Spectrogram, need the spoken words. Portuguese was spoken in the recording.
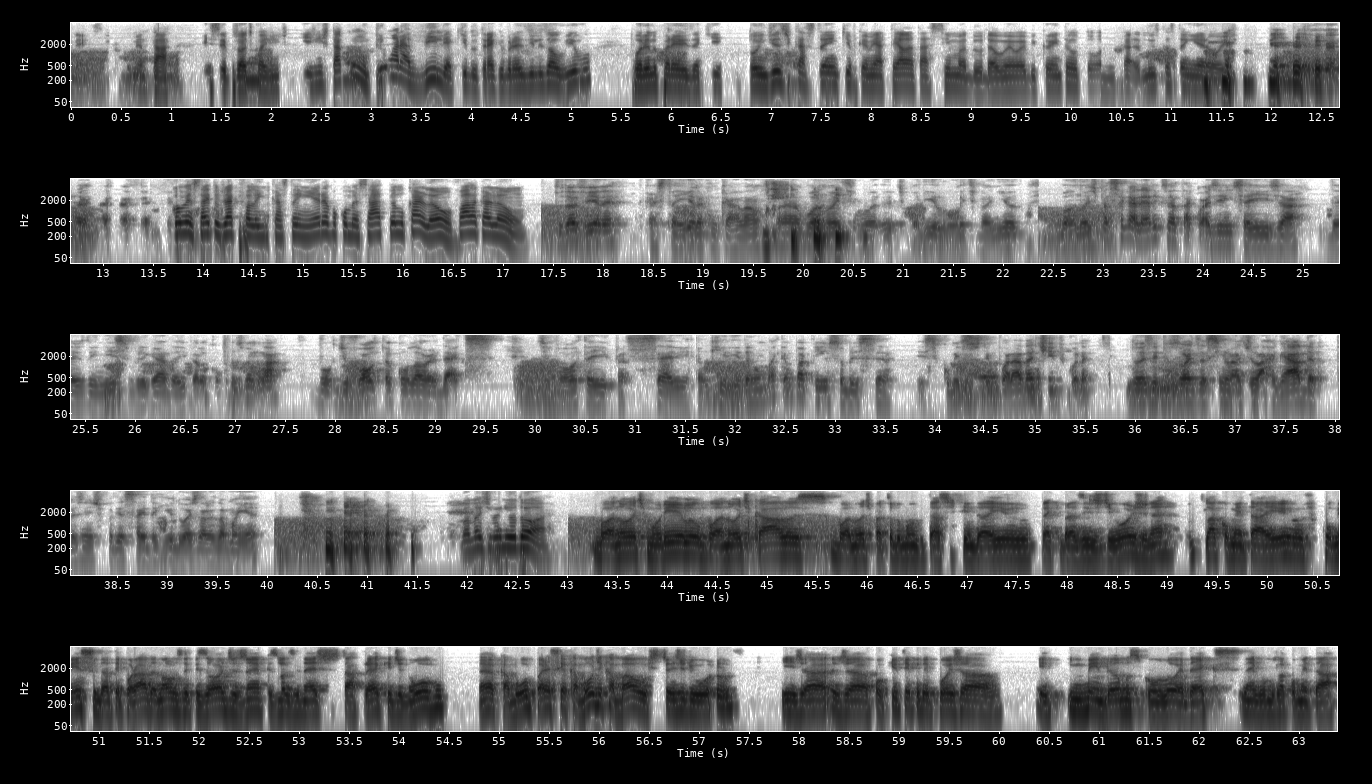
Decks. Para comentar esse episódio com a gente. E a gente está com um trio maravilha aqui do Trek Brasilis ao vivo. Tô olhando para eles aqui. Tô em dias de castanha aqui, porque a minha tela tá acima do, da minha webcam, então eu tô luz castanheira hoje. começar, então, já que falei em castanheira, vou começar pelo Carlão. Fala, Carlão. Tudo a ver, né? Castanheira com Carlão. Ah, boa noite, boa noite, Murilo. Boa noite, Vanildo. Boa noite para essa galera que já está com a gente aí já desde o início. Obrigado aí pela companhia. Vamos lá. De volta com o Lower Decks de volta aí para essa série tão querida. Vamos bater um papinho sobre esse, esse começo de temporada atípico, né? Dois episódios assim lá de largada, para a gente poder sair daqui duas horas da manhã. Boa noite, Vanildo. Boa noite, Murilo. Boa noite, Carlos. Boa noite para todo mundo que está assistindo aí o Trek Brasil de hoje, né? Vamos lá comentar aí o começo da temporada, novos episódios, né? Episódios inéditos de Star Trek de novo. Né? Acabou, parece que acabou de acabar o Strange World e já, já pouquinho tempo depois já emendamos com o Lower Decks, né, vamos lá comentar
